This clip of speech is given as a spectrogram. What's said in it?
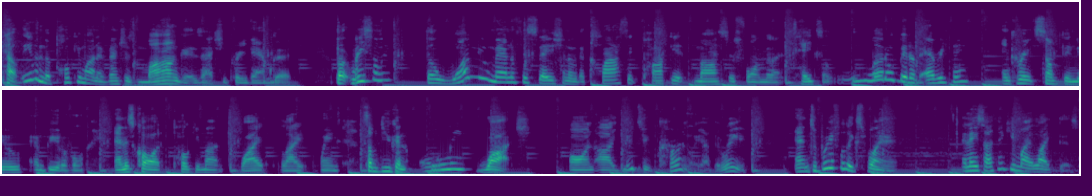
Hell, even the Pokemon Adventures manga is actually pretty damn good. But recently, the one new manifestation of the classic Pocket Monsters formula takes a little bit of everything and creates something new and beautiful. And it's called Pokemon Twilight Wings, something you can only watch on uh, YouTube currently, I believe. And to briefly explain it, and Ace, I think you might like this.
